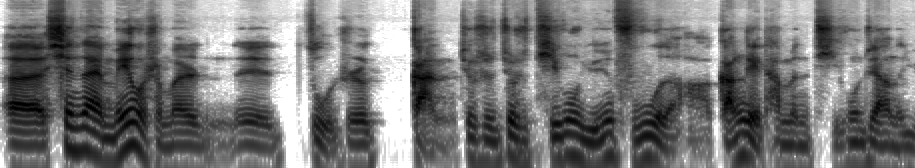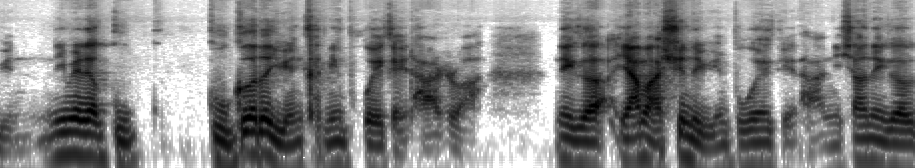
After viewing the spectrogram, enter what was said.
呃，现在没有什么呃组织敢就是就是提供云服务的哈，敢给他们提供这样的云，因为那谷谷歌的云肯定不会给他是吧？那个亚马逊的云不会给他，你像那个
